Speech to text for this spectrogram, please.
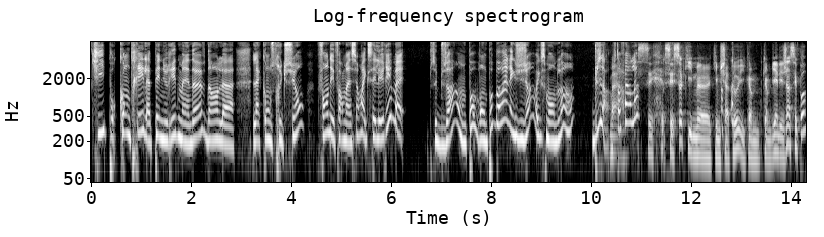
qui, pour contrer la pénurie de main-d'œuvre dans la, construction, font des formations accélérées, mais c'est bizarre, on n'est pas, pas exigeant avec ce monde-là. Hein? Bizarre, Ben, cette affaire-là. C'est c'est ça qui me, qui me chatouille, comme, comme bien des gens. C'est pas,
